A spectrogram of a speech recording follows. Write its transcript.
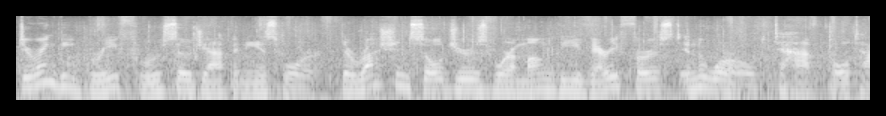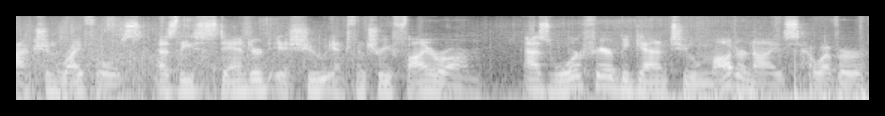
During the brief Russo-Japanese War, the Russian soldiers were among the very first in the world to have bolt-action rifles as the standard issue infantry firearm. As warfare began to modernize, however,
